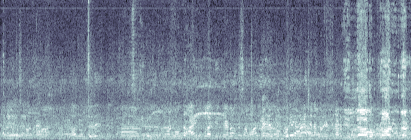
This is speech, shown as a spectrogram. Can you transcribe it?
அதாவது வந்து அங்கே வந்து ஆயிரத்தி தொள்ளாயிரத்தி இந்த இடம் வந்து சமாதியாக இருக்கும்போதே முடிச்சு நாங்கள் எடுத்து நடத்துவோம் எல்லாரும் பிராடு தான்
